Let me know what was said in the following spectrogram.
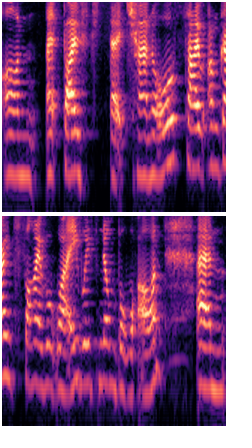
on uh, both uh, channels. So I'm going to fire away with number one um,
